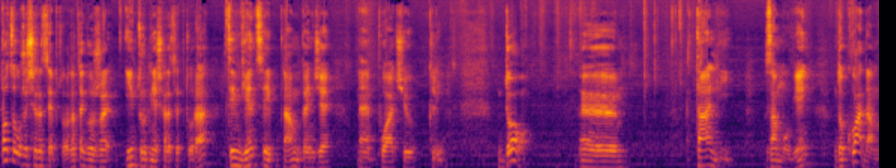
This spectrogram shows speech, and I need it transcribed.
Po co uczy się receptur? Dlatego, że im trudniejsza receptura, tym więcej nam będzie e, płacił klient. Do e, talii zamówień dokładam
